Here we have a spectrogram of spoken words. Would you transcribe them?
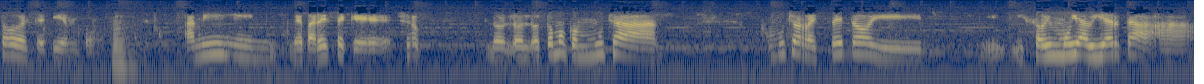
todo ese tiempo. A mí me parece que yo lo, tomo con mucha con mucho respeto y, soy muy abierta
